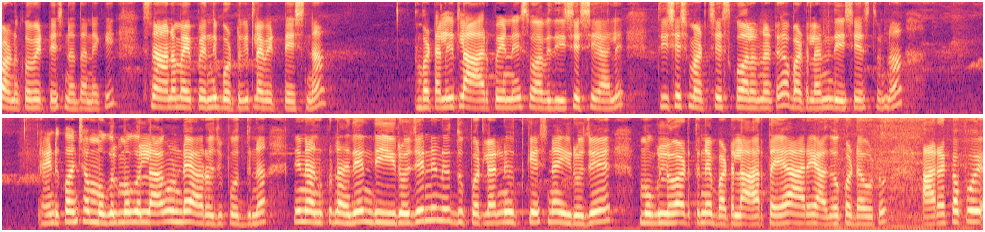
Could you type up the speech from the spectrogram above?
పండుకోబెట్టేసిన తనకి స్నానం అయిపోయింది బొట్టు ఇట్లా పెట్టేసిన. బట్టలు ఇట్లా ఆరిపోయినాయి సో అవి తీసేసేయాలి. తీసేసి మర్చేసుకోవాలన్నట్టుగా బట్టలన్నీ తీసేస్తున్నా. అండ్ కొంచెం మొగులు మొగుల్లాగా ఉండే ఆ రోజు పొద్దున. నేను అనుకున్నా అదేంది? ఈ రోజే నేను దుప్పట్లన్నీ ఉతికేసిన ఈరోజే మొగులు పడుతున్నాయి బట్టలు ఆరుతాయా ఆరే అదొక డౌట్ ఆరకపోయి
